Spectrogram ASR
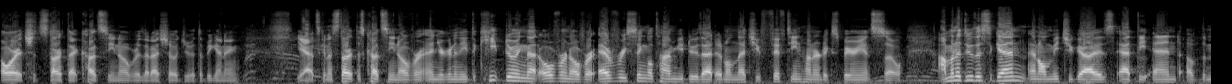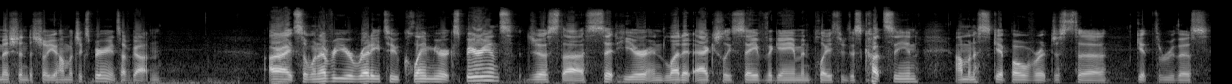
Or it should start that cutscene over that I showed you at the beginning. Yeah, it's going to start this cutscene over, and you're going to need to keep doing that over and over. Every single time you do that, it'll net you 1,500 experience. So I'm going to do this again, and I'll meet you guys at the end of the mission to show you how much experience I've gotten. Alright, so whenever you're ready to claim your experience, just uh, sit here and let it actually save the game and play through this cutscene. I'm going to skip over it just to get through this.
